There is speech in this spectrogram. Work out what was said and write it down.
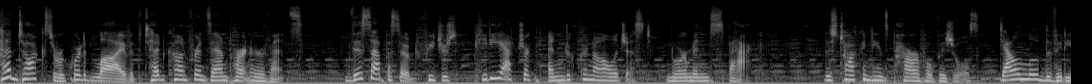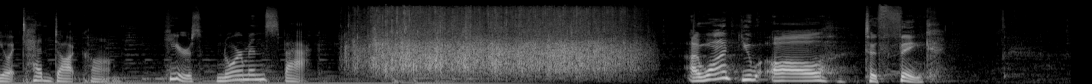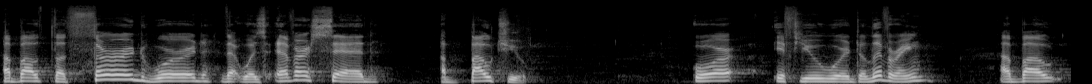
TED Talks are recorded live at the TED Conference and partner events. This episode features pediatric endocrinologist Norman Spack. This talk contains powerful visuals. Download the video at TED.com. Here's Norman Spack. I want you all to think about the third word that was ever said about you, or if you were delivering, about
